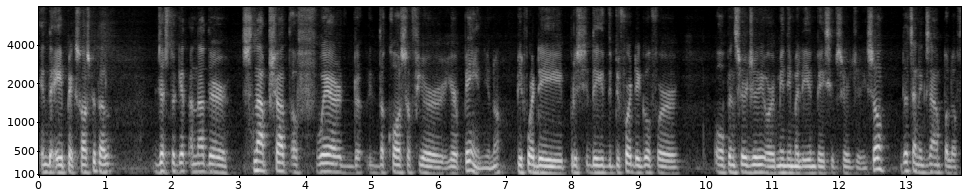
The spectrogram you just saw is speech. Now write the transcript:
in the apex hospital just to get another snapshot of where the, the cause of your your pain you know before they they before they go for open surgery or minimally invasive surgery. So that's an example of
